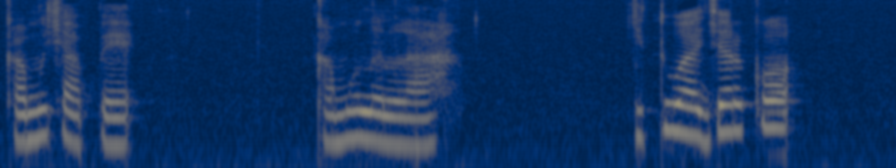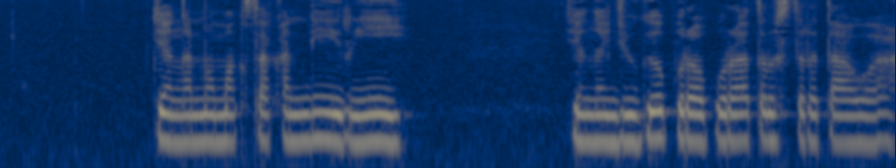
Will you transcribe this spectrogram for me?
Kamu capek. Kamu lelah. Itu wajar kok. Jangan memaksakan diri. Jangan juga pura-pura terus tertawa.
